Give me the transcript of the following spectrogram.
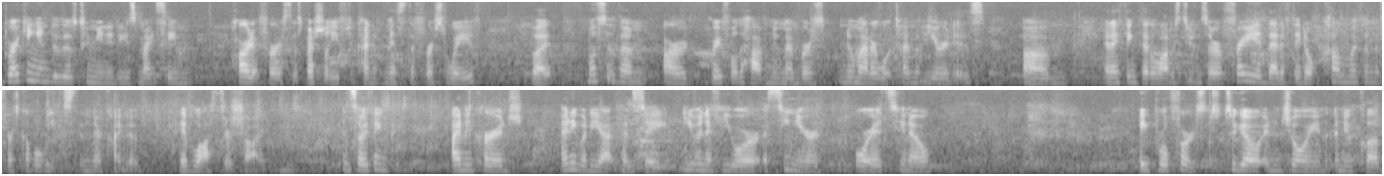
breaking into those communities might seem hard at first, especially if you kind of miss the first wave but most of them are grateful to have new members no matter what time of year it is. Um, and I think that a lot of students are afraid that if they don't come within the first couple weeks, then they're kind of, they've lost their shot. And so I think I'd encourage anybody at Penn State, even if you're a senior or it's, you know, April 1st, to go and join a new club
